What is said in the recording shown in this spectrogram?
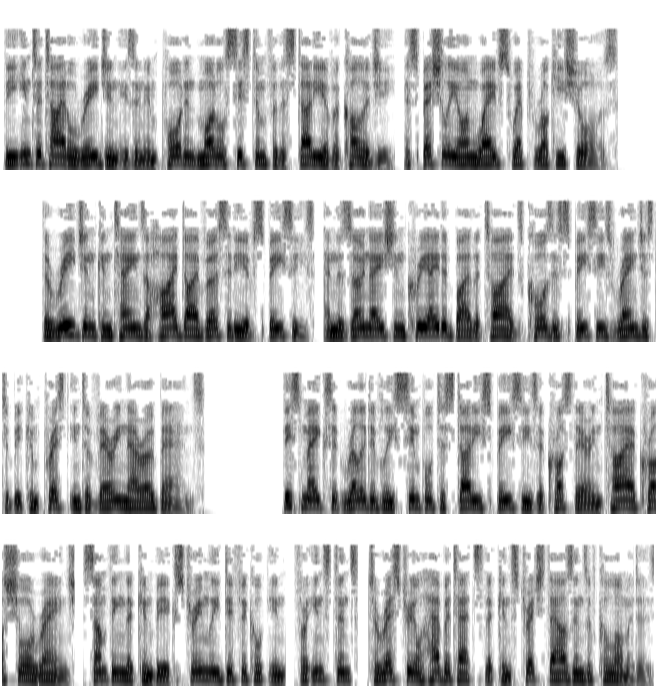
The intertidal region is an important model system for the study of ecology, especially on wave-swept rocky shores. The region contains a high diversity of species, and the zonation created by the tides causes species ranges to be compressed into very narrow bands. This makes it relatively simple to study species across their entire cross-shore range, something that can be extremely difficult in, for instance, terrestrial habitats that can stretch thousands of kilometers.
